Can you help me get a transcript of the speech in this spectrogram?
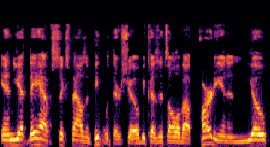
and yet they have six thousand people at their show because it's all about partying and yo,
